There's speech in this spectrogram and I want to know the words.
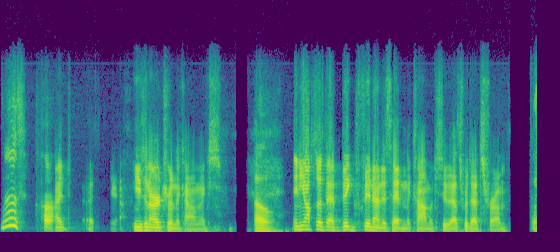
What? I, I, yeah, he's an archer in the comics, Oh, and he also has that big fin on his head in the comics too. That's where that's from.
